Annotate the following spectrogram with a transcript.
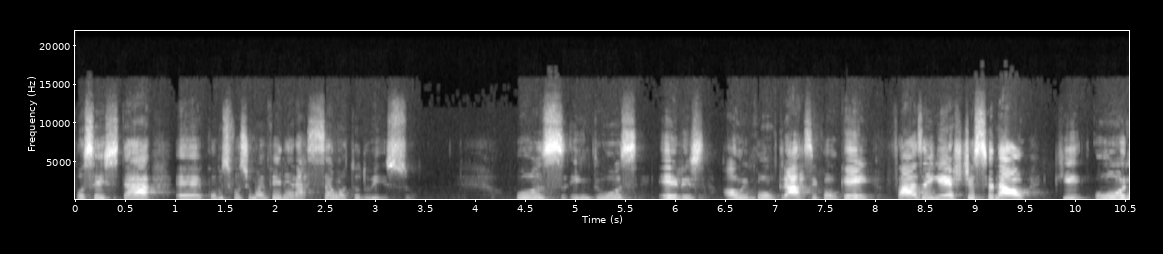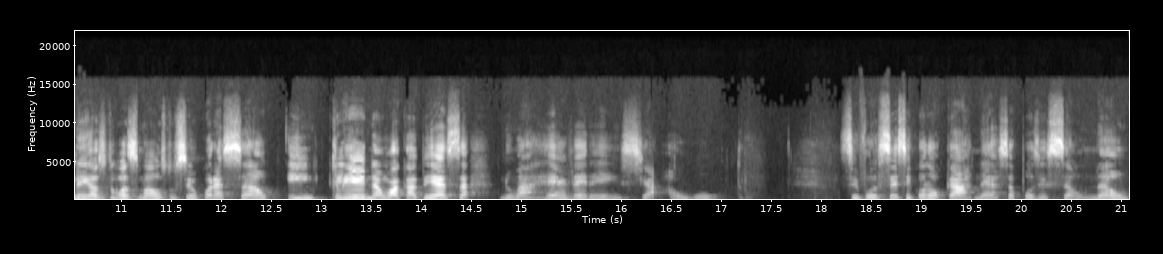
Você está é, como se fosse uma veneração a tudo isso. Os hindus, eles, ao encontrar-se com alguém, fazem este sinal, que unem as duas mãos no seu coração e inclinam a cabeça numa reverência ao outro. Se você se colocar nessa posição, não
